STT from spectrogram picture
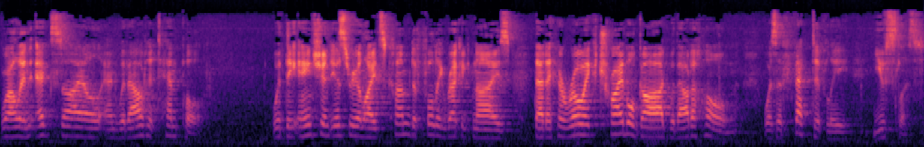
while in exile and without a temple, would the ancient Israelites come to fully recognize that a heroic tribal god without a home was effectively useless.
